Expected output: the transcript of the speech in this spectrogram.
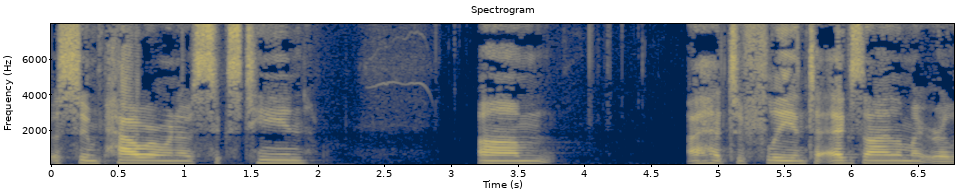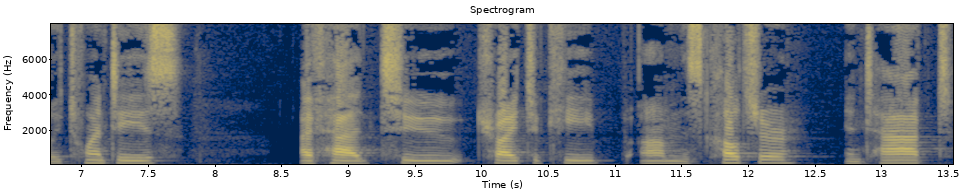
assume power when I was 16. Um, I had to flee into exile in my early 20s. I've had to try to keep um, this culture intact.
